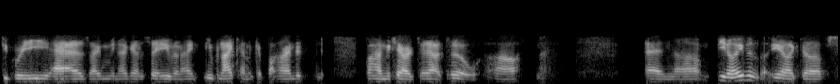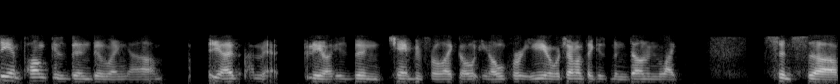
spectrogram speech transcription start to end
degree he has. I mean, I got to say, even I even I kind of get behind it, behind the character now too. Uh, and uh, you know, even you know, like uh, CM Punk has been doing. Um, yeah, I, I mean, you know, he's been champion for like oh, you know over a year, which I don't think has been done in like since uh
